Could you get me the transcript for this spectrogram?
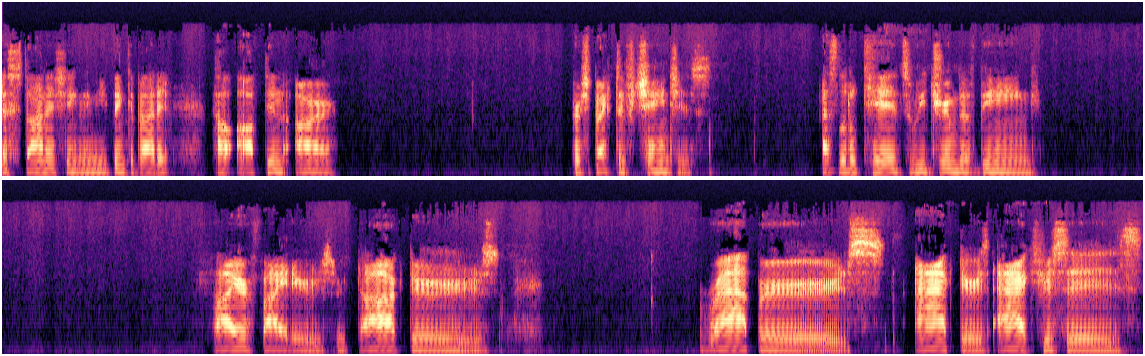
astonishing when you think about it how often our perspective changes. As little kids, we dreamed of being firefighters or doctors, rappers, actors, actresses,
